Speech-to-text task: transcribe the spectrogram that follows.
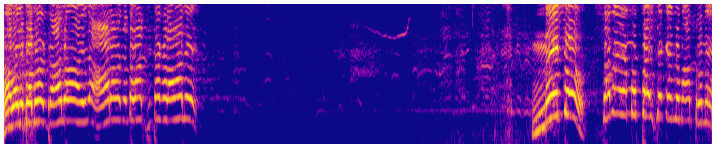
రావాలి బాబు డ్రాలో ఐదు ఆరవ జత వారు సిద్ధంగా రావాలి. మీకు సమయం ముప్పై సెకండ్లు మాత్రమే.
